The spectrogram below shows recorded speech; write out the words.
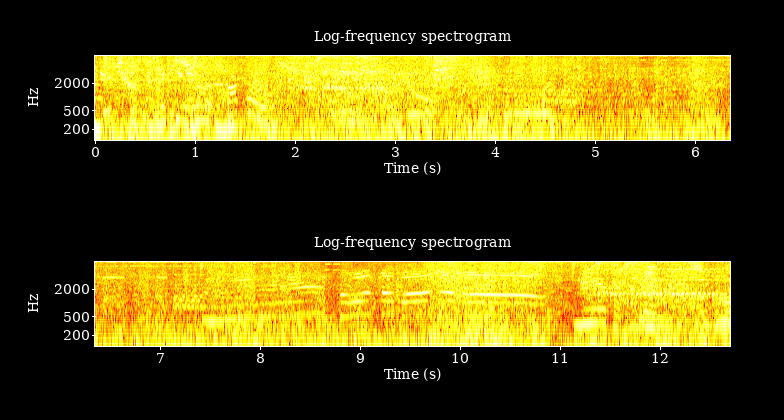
撃破されてしまったよ。見えた見えた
